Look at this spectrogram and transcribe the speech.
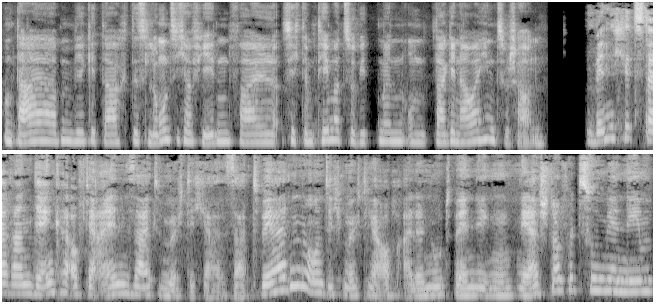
Und daher haben wir gedacht, es lohnt sich auf jeden Fall, sich dem Thema zu widmen und da genauer hinzuschauen. Wenn ich jetzt daran denke, auf der einen Seite möchte ich ja satt werden und ich möchte ja auch alle notwendigen Nährstoffe zu mir nehmen.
